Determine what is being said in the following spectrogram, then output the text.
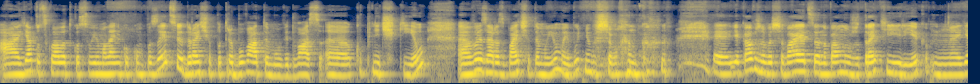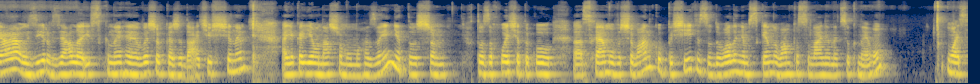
А я тут склала таку свою маленьку композицію. До речі, потребуватиму від вас е, купнячків. Е, Ви зараз бачите мою майбутню вишиванку, яка вже вишивається, напевно, вже третій рік. Я узір взяла із книги Вишивка Жидачівщини, яка є у нашому магазині. Тож. Хто захоче таку е, схему вишиванку, пишіть з задоволенням скину вам посилання на цю книгу. Ось,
